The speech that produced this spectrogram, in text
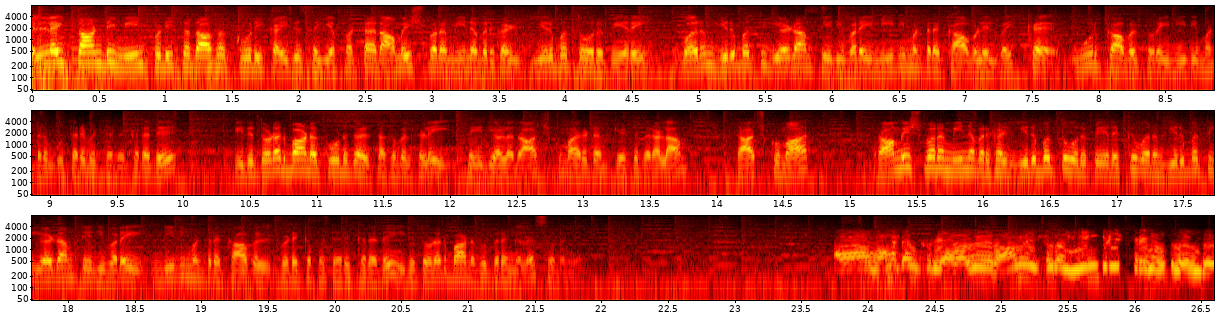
எல்லை தாண்டி மீன் பிடித்ததாக கூறி கைது செய்யப்பட்ட ராமேஸ்வர மீனவர்கள் இருபத்தோரு பேரை வரும் இருபத்தி ஏழாம் தேதி வரை நீதிமன்ற காவலில் வைக்க ஊர்காவல்துறை நீதிமன்றம் உத்தரவிட்டிருக்கிறது. இது தொடர்பான கூடுதல் தகவல்களை செய்தியாளர் ராஜ்குமாரிடம் கேட்டு பெறலாம். ராஜ்குமார் ராமேஸ்வர மீனவர்கள் இருபத்தோரு பேருக்கு வரும் இருபத்தி ஏழாம் தேதி வரை நீதிமன்ற காவல் விடுக்கப்பட்டிருக்கிறது. இது தொடர்பான விவரங்களை சொல்லுங்க. வணக்கம் சரி அதாவது ராமேஸ்வரம் மீன்பிடி துறைமுகத்துல இருந்து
